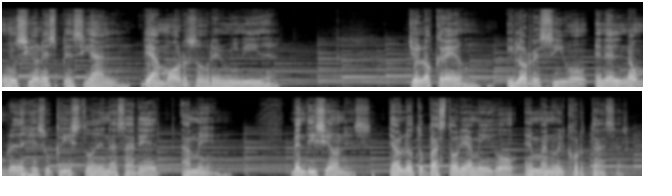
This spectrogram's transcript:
unción especial de amor sobre mi vida. Yo lo creo y lo recibo en el nombre de Jesucristo de Nazaret. Amén. Bendiciones. Te habló tu pastor y amigo Emmanuel Cortázar.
